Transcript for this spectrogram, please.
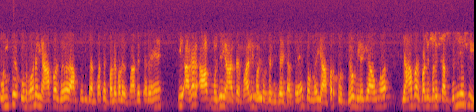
उनके, उन्होंने यहाँ पर जो है रामपुर की जनता से बड़े बड़े वादे करे हैं कि अगर आप मुझे यहाँ से भारी मतों से विजय करते हैं तो मैं यहाँ पर उद्योग लेके आऊँगा। यहाँ पर बड़ी बड़ी कंपनियों की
